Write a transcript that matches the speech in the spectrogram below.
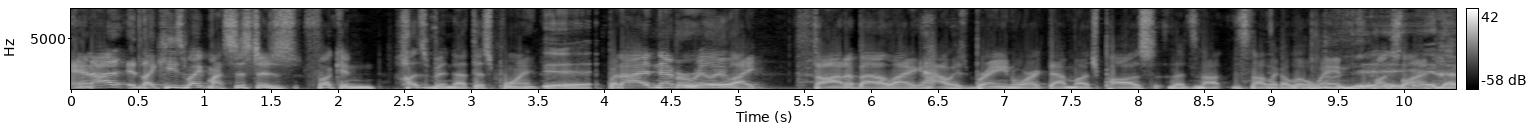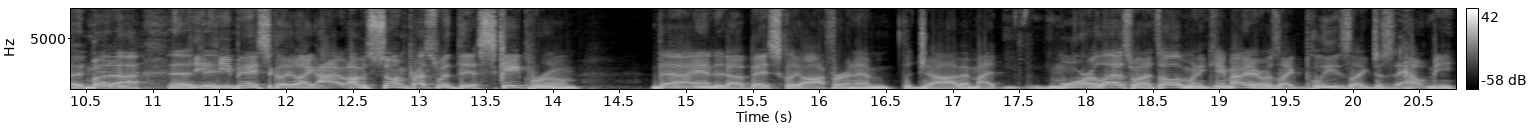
And I like he's like my sister's fucking husband at this point. Yeah. But I had never really like thought about like how his brain worked that much. Pause. That's not that's not like a Lil Wayne Yeah, punchline. yeah, no, but uh, No, he, he basically like I, I was so impressed with the escape room that I ended up basically offering him the job. And my more or less what I told him when he came out here was like, please like just help me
